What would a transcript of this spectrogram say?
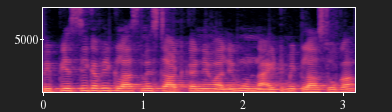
बीपीएससी का भी क्लास में स्टार्ट करने वाली हूँ। नाइट में क्लास होगा।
